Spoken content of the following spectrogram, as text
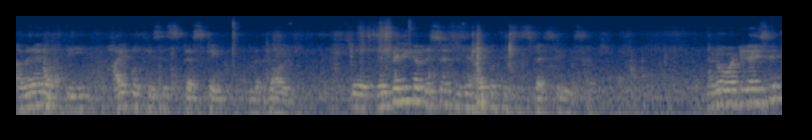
aware of the hypothesis testing methodology. So empirical research is a hypothesis testing research. You know what did I say?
